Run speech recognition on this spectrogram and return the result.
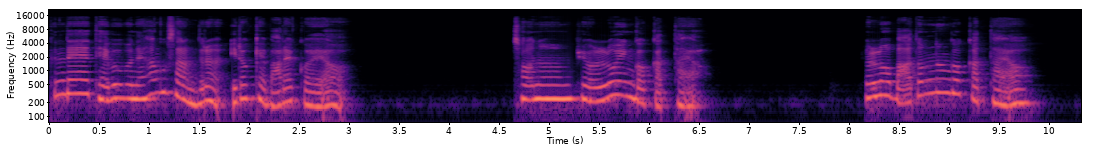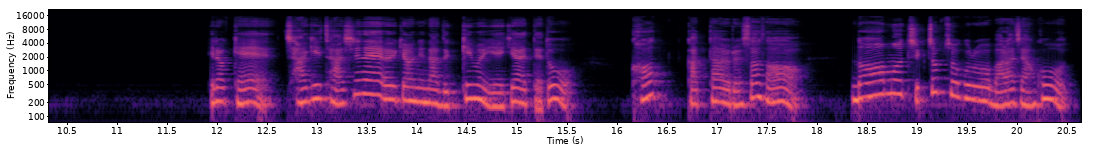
근데 대부분의 한국 사람들은 이렇게 말할 거예요. 저는 별로인 것 같아요. 별로 맛없는 것 같아요. 이렇게 자기 자신의 의견이나 느낌을 얘기할 때도 것 같아요를 써서 너무 직접적으로 말하지 않고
